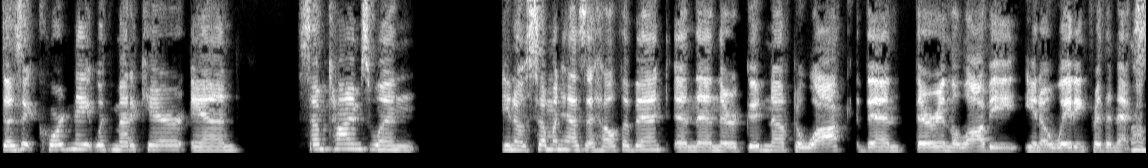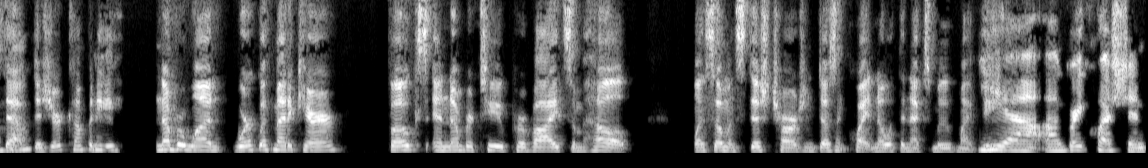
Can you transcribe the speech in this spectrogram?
Does it coordinate with medicare? And sometimes when you know, someone has a health event and then they're good enough to walk, then they're in the lobby, you know, waiting for the next uh-huh. step. Does your company, number one, work with Medicare folks? And number two, provide some help when someone's discharged and doesn't quite know what the next move might be? Yeah, uh, great question.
